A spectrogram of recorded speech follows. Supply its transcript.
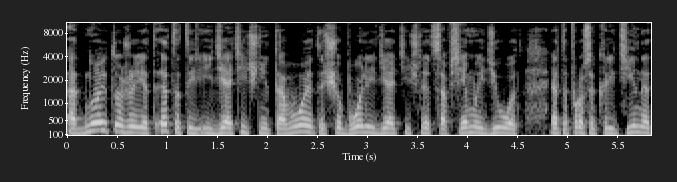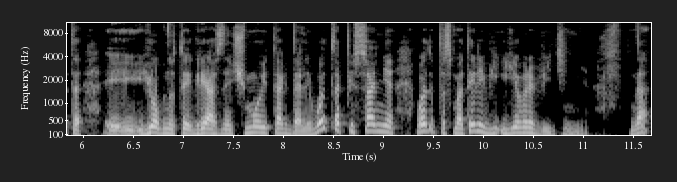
одно и то же, этот идиотичнее того, это еще более идиотично, это совсем идиот, это просто кретин, это ебнутое э, грязное чмо и так далее. Вот описание, вот посмотрели Евровидение, да,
